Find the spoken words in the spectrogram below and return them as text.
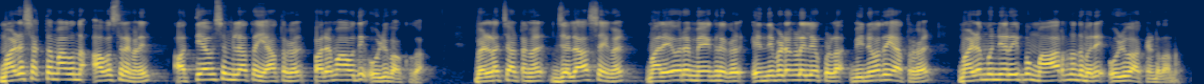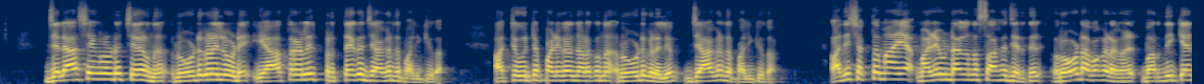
മഴ ശക്തമാകുന്ന അവസരങ്ങളിൽ അത്യാവശ്യമില്ലാത്ത യാത്രകൾ പരമാവധി ഒഴിവാക്കുക. വെള്ളച്ചാട്ടങ്ങൾ ജലാശയങ്ങൾ മലയോര മേഖലകൾ എന്നിവിടങ്ങളിലേക്കുള്ള വിനോദയാത്രകൾ മഴ മുന്നറിയിപ്പ് മാറുന്നതുവരെ ഒഴിവാക്കേണ്ടതാണ്. ജലാശയങ്ങളോട് ചേർന്ന് റോഡുകളിലൂടെ യാത്രകളിൽ പ്രത്യേക ജാഗ്രത പാലിക്കുക. അറ്റകുറ്റപ്പണികൾ നടക്കുന്ന റോഡുകളിലും ജാഗ്രത പാലിക്കുക. അതിശക്തമായ മഴയുണ്ടാകുന്ന സാഹചര്യത്തിൽ റോഡ് അപകടങ്ങൾ വർദ്ധിക്കാൻ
